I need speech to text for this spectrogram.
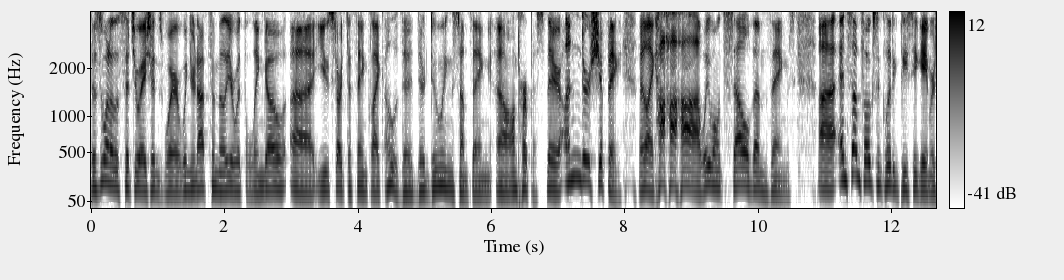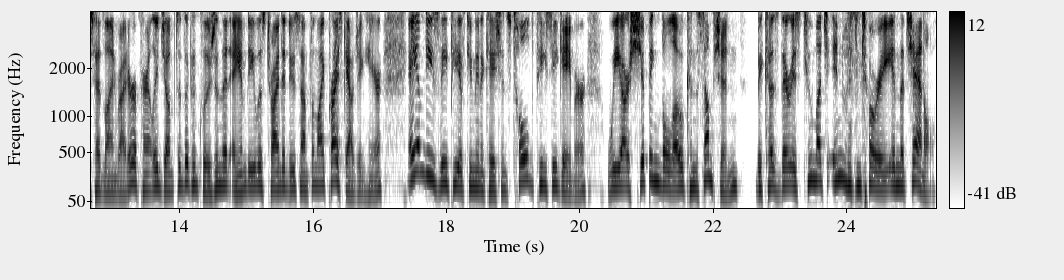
This is one of those situations where, when you're not familiar with the lingo, uh, you start to think like, "Oh, they're they're doing something uh, on purpose. They're under shipping. They're like, ha ha ha, we won't sell them things." Uh, and some folks, including PC Gamer's headline writer, apparently jumped to the conclusion that AMD was trying to do something like price gouging here. AMD's VP of Communications told PC Gamer, "We are shipping below consumption." Because there is too much inventory in the channel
